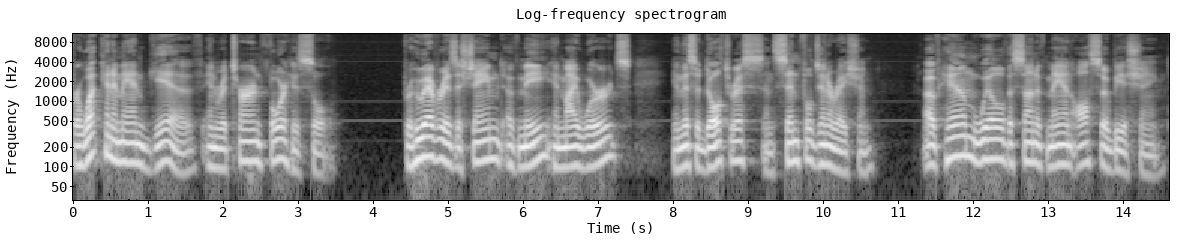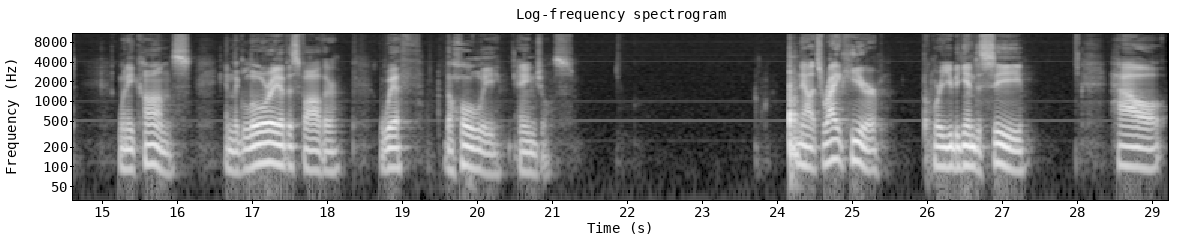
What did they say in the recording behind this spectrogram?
For what can a man give in return for his soul? For whoever is ashamed of me and my words in this adulterous and sinful generation, of him will the Son of Man also be ashamed when he comes in the glory of his Father with the holy angels. Now, it's right here where you begin to see how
